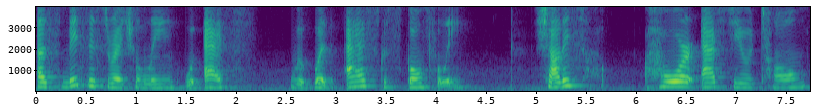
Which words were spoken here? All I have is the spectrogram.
As Mrs. Rachel Lynde would ask, would ask scornfully. Charlie's whole attitude, tone,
